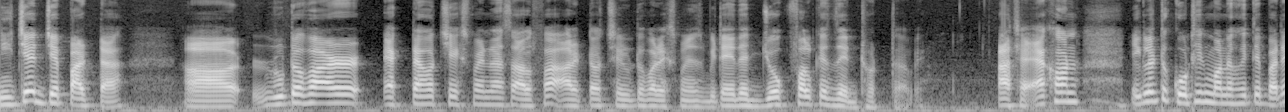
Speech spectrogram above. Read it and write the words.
নিচের যে পার্টটা রুট ওভার একটা হচ্ছে এক্স মাইনাস আলফা আর একটা হচ্ছে root over x minus beta এদের যোগফলকে জেড ধরতে হবে। আচ্ছা এখন এগুলো একটু কঠিন মনে হইতে পারে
